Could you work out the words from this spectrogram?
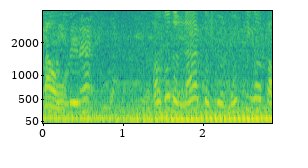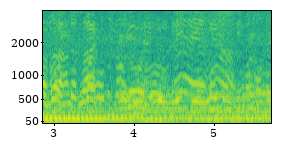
tàu. Không có đường đá cực cực đúng khi có tàu nó làm ra. Lấy tiền không tiền nó còn lấy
